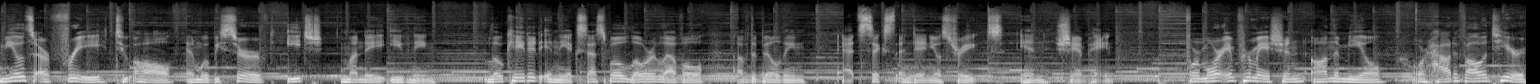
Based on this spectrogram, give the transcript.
Meals are free to all and will be served each Monday evening. Located in the accessible lower level of the building at 6th and Daniel Streets in Champaign. For more information on the meal or how to volunteer,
